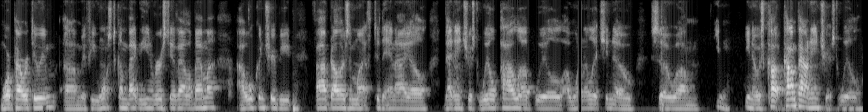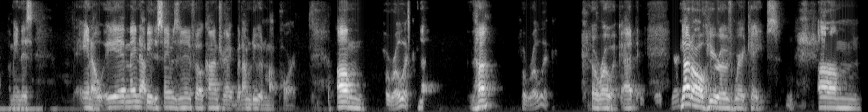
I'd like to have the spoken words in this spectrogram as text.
more power to him. Um, if he wants to come back to the University of Alabama, I will contribute five dollars a month to the NIL. That interest will pile up. Will I want to let you know? So um, you, you know, it's co- compound interest. Will I mean this? You know, it may not be the same as an NFL contract, but I'm doing my part. Um, Heroic, huh? Heroic, heroic. I, not all heroes wear capes. Um,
